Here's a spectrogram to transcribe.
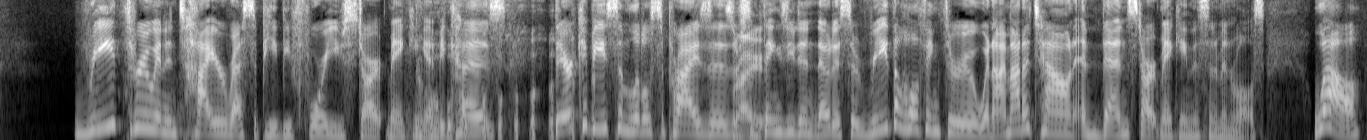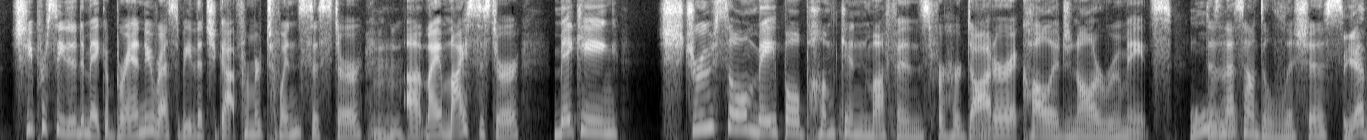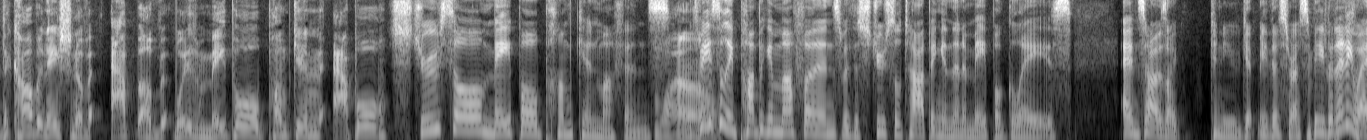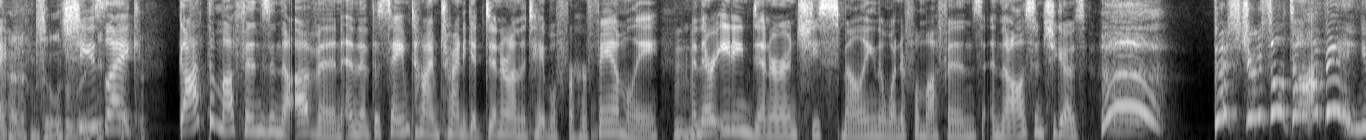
Read through an entire recipe before you start making it because there could be some little surprises or some things you didn't notice. So read the whole thing through when I'm out of town and then start making the cinnamon rolls. Well, she proceeded to make a brand new recipe that she got from her twin sister, uh, my my sister, making streusel maple pumpkin muffins for her daughter at college and all her roommates. Doesn't that sound delicious? Yeah, the combination of app of what is it, maple, pumpkin, apple. Streusel maple pumpkin muffins. Wow. It's basically pumpkin muffins with a streusel topping and then a maple glaze. And so I was like, can you get me this recipe? But anyway, Absolutely. she's like, got the muffins in the oven and at the same time trying to get dinner on the table for her family. Mm-hmm. And they're eating dinner and she's smelling the wonderful muffins. And then all of a sudden she goes, topping.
